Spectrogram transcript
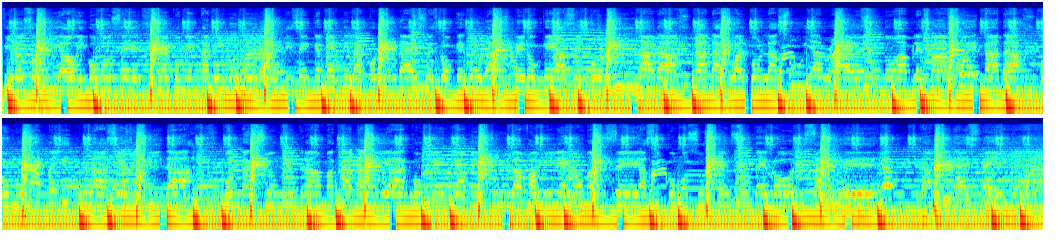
filosofía oigo voces que comentan y murmuran Dicen que perdí la cordura, eso es lo que juran Pero que hacen por mí? Nada, nada cual con la suya, right No, no hables más, fue cada como una película si es la vida, con acción y drama cada día Comedia, aventura, familia y romance Así como suspenso, terror y sangre. La vida es bella.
